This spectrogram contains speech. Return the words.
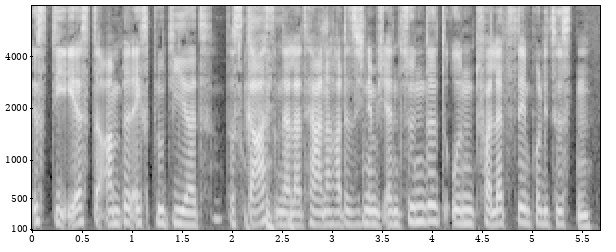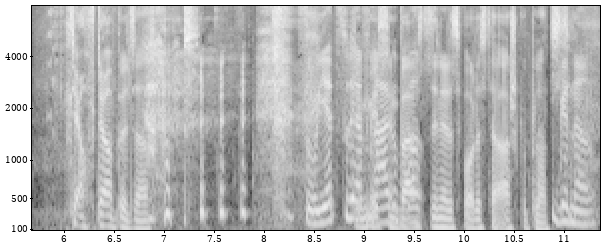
ist die erste Ampel explodiert. Das Gas in der Laterne hatte sich nämlich entzündet und verletzte den Polizisten. Der auf der Ampel saß. so, jetzt zu der Dem Frage. Im wahrsten Sinne des Wortes der Arsch geplatzt. Genau.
